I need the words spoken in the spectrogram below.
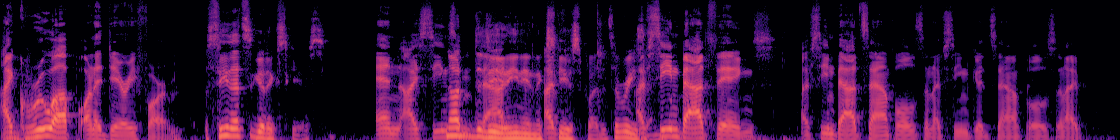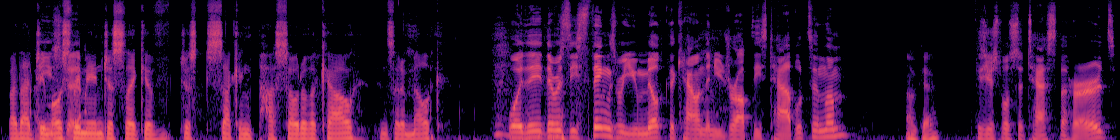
I grew up on a dairy farm, see, that's a good excuse. and I've seen Not some that bad, you need an I've- excuse, but it's a reason. I've seen bad things. I've seen bad samples, and I've seen good samples, and I've By that, do I you used mostly to- mean just like of just sucking pus out of a cow instead of milk? well, they, there was these things where you milk the cow and then you drop these tablets in them Okay. because you're supposed to test the herds.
